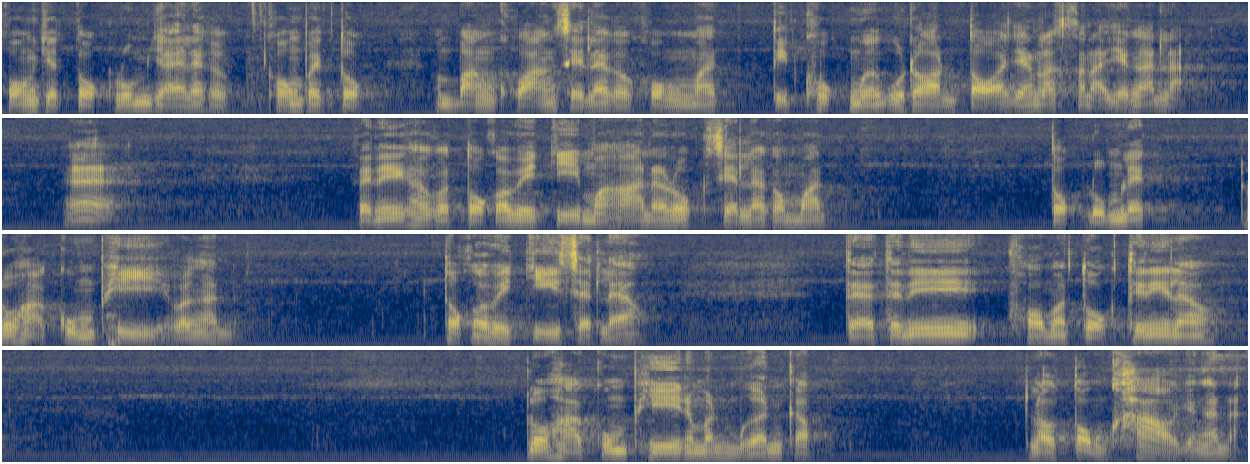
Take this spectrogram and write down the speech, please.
คงจะตกหลุมใหญ่แล้วก็คงไปตกบังขวางเสร็จแล้วก็คงมาติดคุกเมืองอุดรต่ออย่างลักษณะอย่างนั้นแหละแต่นี้เขาก็ตกอเวจีมหานรกเสร็จแล้วก็มาตกหลุมเล็กโลหะกุมพีว่างั้น กอเวจีเสร็จแล้ว แต่ทีนี้พอมาตกที่นี่แล้ว โลหะกุมพีนะมันเหมือนกับ เราต้มข้าวอย่างนั้นอะ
